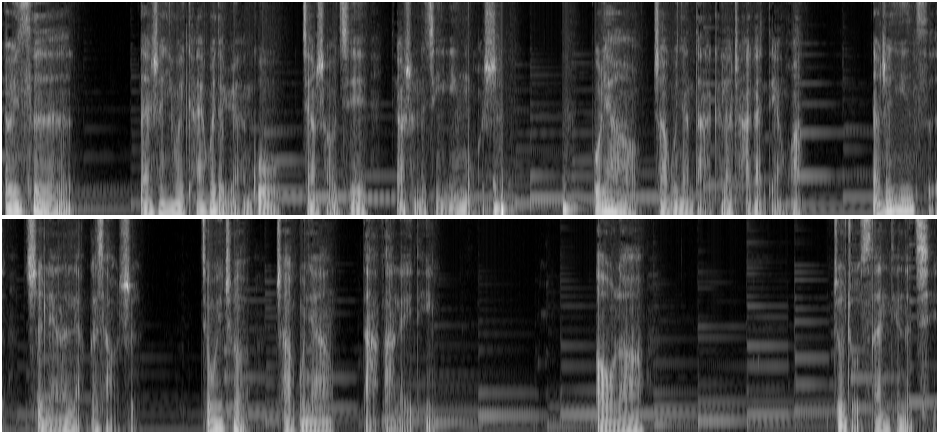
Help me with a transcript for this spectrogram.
有一次，男生因为开会的缘故，将手机调成了静音模式，不料赵姑娘打开了查看电话。男生因此失联了两个小时，就为这赵姑娘大发雷霆，呕了足足三天的气。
